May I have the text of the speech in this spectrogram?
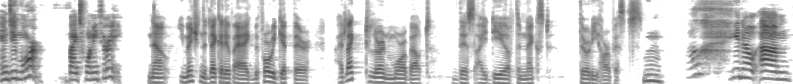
and do more by 2030. Now, you mentioned the Decade of Ag. Before we get there, I'd like to learn more about this idea of the next 30 harvests? Mm. Well, you know, um,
